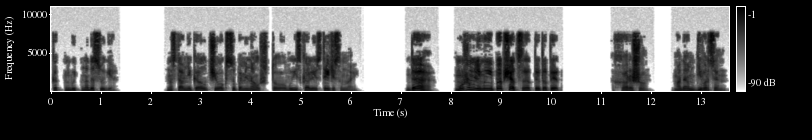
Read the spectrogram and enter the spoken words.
как-нибудь на досуге. Наставник Алчокс упоминал, что вы искали встречи со мной. — Да, Можем ли мы пообщаться тет-а-тет? -тет? Хорошо. Мадам Диварсен,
